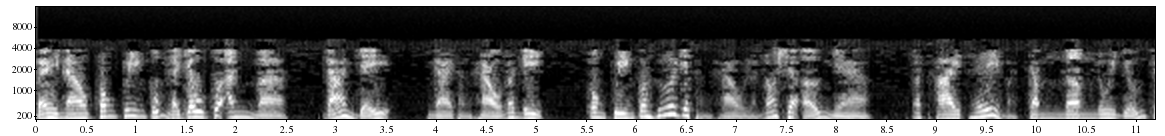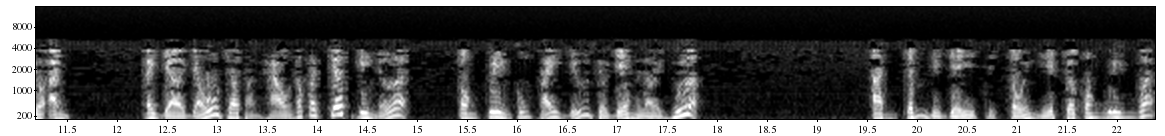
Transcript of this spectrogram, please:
Bề nào con Quyên cũng là dâu của anh mà, đã vậy, ngài thằng Hào nó đi, con Quyên có hứa với thằng Hào là nó sẽ ở nhà, nó thay thế mà chăm nom nuôi dưỡng cho anh. Bây giờ dẫu cho thằng Hào nó có chết đi nữa, con Quyên cũng phải giữ cho vẹn lời hứa. Anh tính như vậy thì tội nghiệp cho con Quyên quá.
